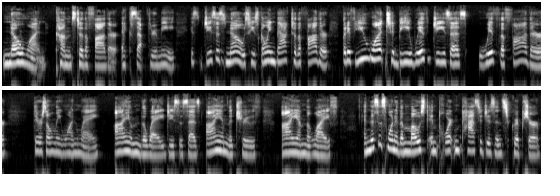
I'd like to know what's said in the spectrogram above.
No one comes to the Father except through me. He's, Jesus knows he's going back to the Father. But if you want to be with Jesus, with the Father, there's only one way. I am the way, Jesus says. I am the truth. I am the life. And this is one of the most important passages in Scripture.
